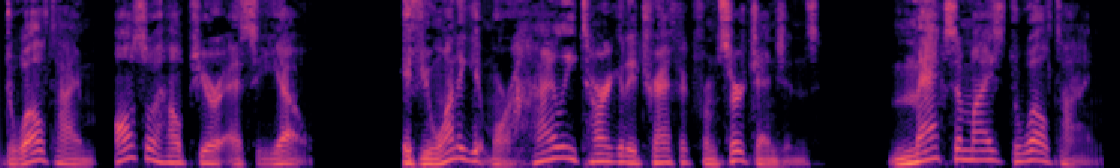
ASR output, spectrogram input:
dwell time also helps your SEO. If you want to get more highly targeted traffic from search engines, maximize dwell time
